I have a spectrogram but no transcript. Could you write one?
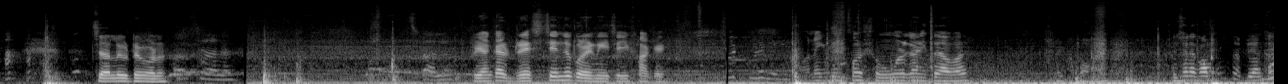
চলো উঠে পড়ো। প্রিয়াঙ্কার ড্রেস চেঞ্জও করে নিয়েছে এই ফাঁকে। অনেকদিন পর সৌম্যর গাড়িতে আবার। পেছনে কম তো প্রিয়াঙ্কা?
